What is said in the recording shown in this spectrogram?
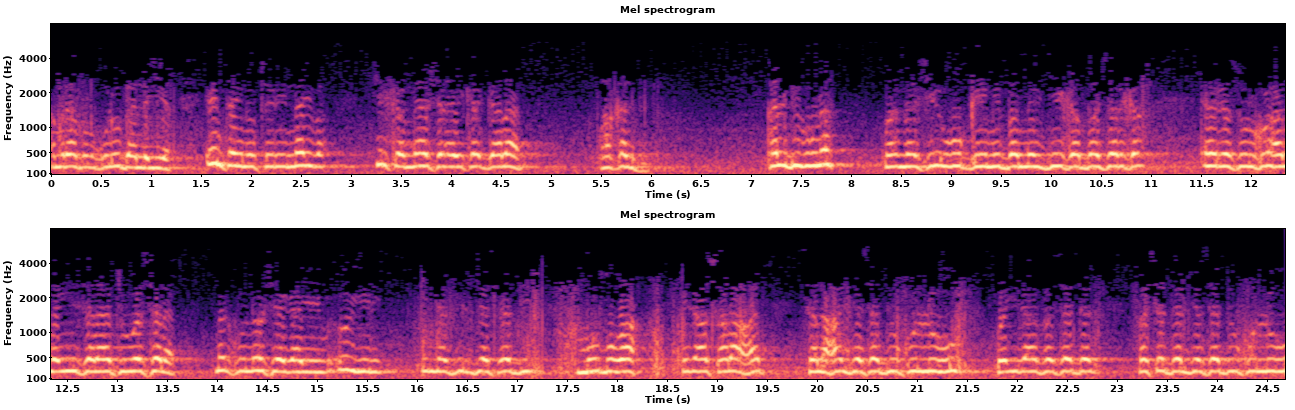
amraad ulquluub baa la yihaa intaynu tirinayba jirka meesha ay ka galaan waa qalbiga qalbiguna waa meeshii ugu qiimi badnay jirka basharka ee rasuulku calayhi salaatu wasalaam markuu noo sheegayey wuxuu yihi ina fi ljasadi mudqa idaa salaxat salaxa aljasadu kulluhu waidaa fasadad fasada aljasadu kulluhu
